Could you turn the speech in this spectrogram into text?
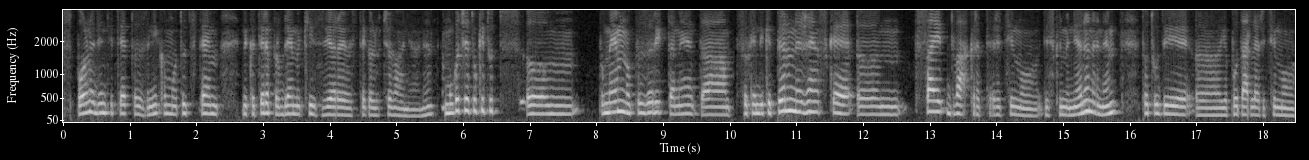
spolno identiteto, zanikamo tudi s tem nekatere probleme, ki izvirajo iz tega ločevanja, ne. Mogoče je tukaj tudi, pomembno opozoriti, a ne, da so hendikepirane ženske, vsaj dvakrat recimo diskriminirane, ne. To tudi, je poudarila recimo,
